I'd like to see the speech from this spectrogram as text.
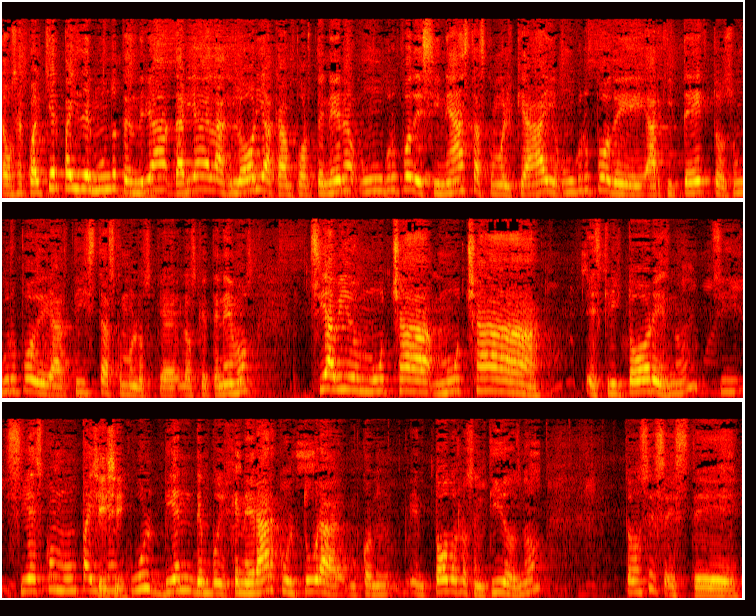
o sea, cualquier país del mundo tendría, daría la gloria por tener un grupo de cineastas como el que hay, un grupo de arquitectos, un grupo de artistas como los que, los que tenemos. Sí ha habido mucha, mucha escritores, ¿no? Sí, sí es como un país Sí, bien sí. cool, bien de generar cultura con, en todos los sentidos, ¿no? Entonces, este,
